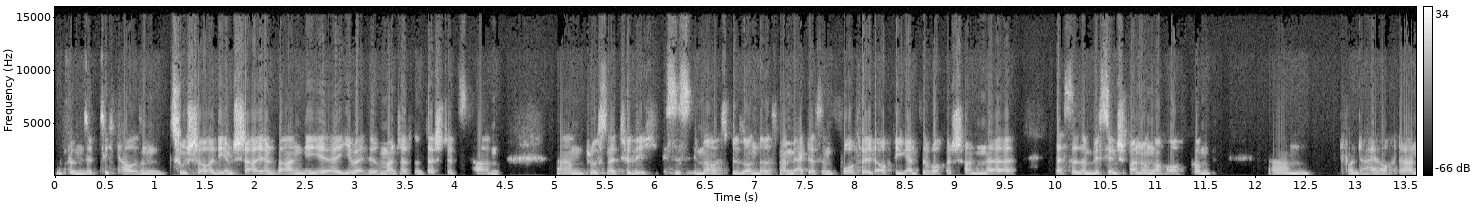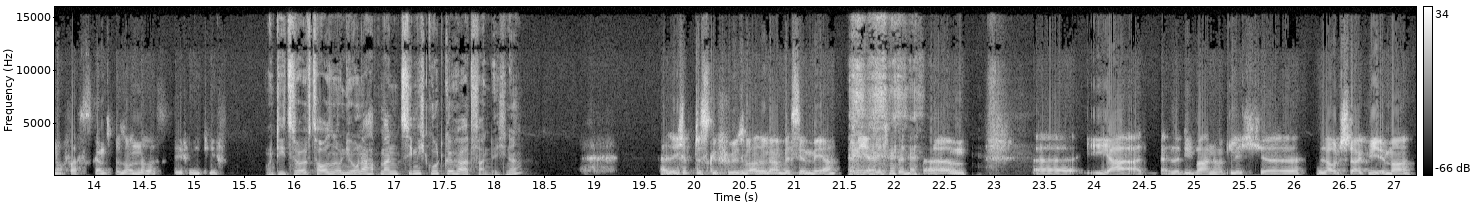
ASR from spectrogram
75.000 Zuschauer, die im Stadion waren, die äh, jeweils ihre Mannschaft unterstützt haben. Ähm, plus natürlich ist es immer was Besonderes. Man merkt das im Vorfeld auch die ganze Woche schon, äh, dass da so ein bisschen Spannung auch aufkommt. Ähm, von daher auch da noch was ganz Besonderes, definitiv. Und die 12.000 Unioner hat man ziemlich gut gehört, fand ich, ne? Also ich habe das Gefühl, es war sogar ein bisschen mehr, wenn ich ehrlich bin. ähm, äh, ja, also die waren wirklich äh, lautstark wie immer.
